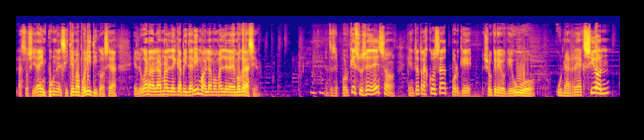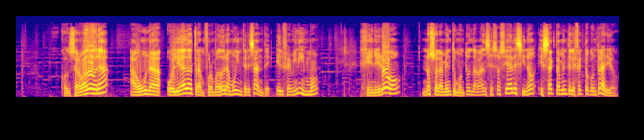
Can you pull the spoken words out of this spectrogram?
la sociedad impugne el sistema político. O sea, en lugar de hablar mal del capitalismo, hablamos mal de la democracia. Entonces, ¿por qué sucede eso? Entre otras cosas, porque yo creo que hubo una reacción conservadora a una oleada transformadora muy interesante. El feminismo generó no solamente un montón de avances sociales, sino exactamente el efecto contrario.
